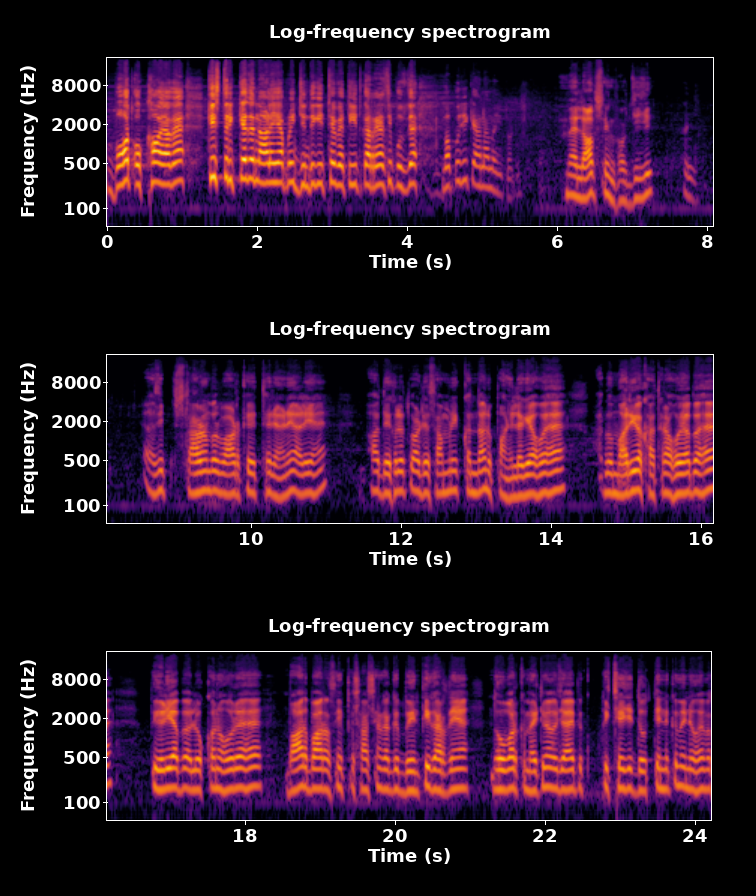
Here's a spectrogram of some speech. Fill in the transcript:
ਬਹੁਤ ਔਖਾ ਹੋਇਆ ਹੋਇਆ ਕਿਸ ਤਰੀਕੇ ਦੇ ਨਾਲ ਇਹ ਆਪਣੀ ਜ਼ਿੰਦਗੀ ਇੱਥੇ ਬਤੀਤ ਕਰ ਰਹੇ? ਆ ਅਸੀਂ ਪੁੱਛਦੇ ਹਾਂ। ਬਾਪੂ ਜੀ ਕੀ ਨਾਮ ਹੈ ਜੀ ਤੁਹਾਡਾ? ਮੈਂ ਲਾਭ ਸਿੰਘ ਫੌਜੀ ਜੀ। ਹਾਂਜੀ। ਅਸੀਂ 17 ਨੰਬਰ ਵਾਰਡ ਕੇ ਇੱਥੇ ਰਹਿਣੇ ਵਾਲੇ ਹਾਂ। ਆਹ ਦੇਖ ਲਓ ਤੁਹਾਡੇ ਸਾਹਮਣੇ ਕੰਧਾਂ ਨੂੰ ਪਾਣੀ ਲੱਗਿਆ ਹੋਇਆ ਹੈ। ਔਰ ਬਿਮਾਰੀ ਦਾ ਖਤਰਾ ਹੋਇਆ ਪਿਆ ਹੈ। ਪੀਲੀਆ ਲੋਕਾਂ ਨੂੰ ਹੋ ਰਿਹਾ ਹੈ। ਬਾਰ-ਬਾਰ ਅਸੀਂ ਪ੍ਰਸ਼ਾਸਨ ਅੱਗੇ ਬੇਨਤੀ ਕਰਦੇ ਹਾਂ। ਦੋ ਵਾਰ ਕਮੇਟੀ ਵਿੱਚ ਜਾਏ ਪਿੱਛੇ ਜੀ ਦੋ ਤਿੰਨ ਕੁ ਮਹੀਨੇ ਹੋਏ ਮੈਂ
